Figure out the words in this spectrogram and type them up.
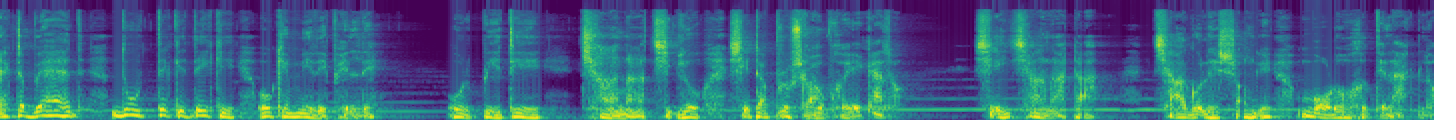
একটা ব্যাধ দূর থেকে দেখে ওকে মেরে ফেললে। ওর পেটে ছানা ছিল, সেটা প্রসব হয়ে গেল। সেই ছানাটা ছাগলের সঙ্গে বড় হতে লাগল।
